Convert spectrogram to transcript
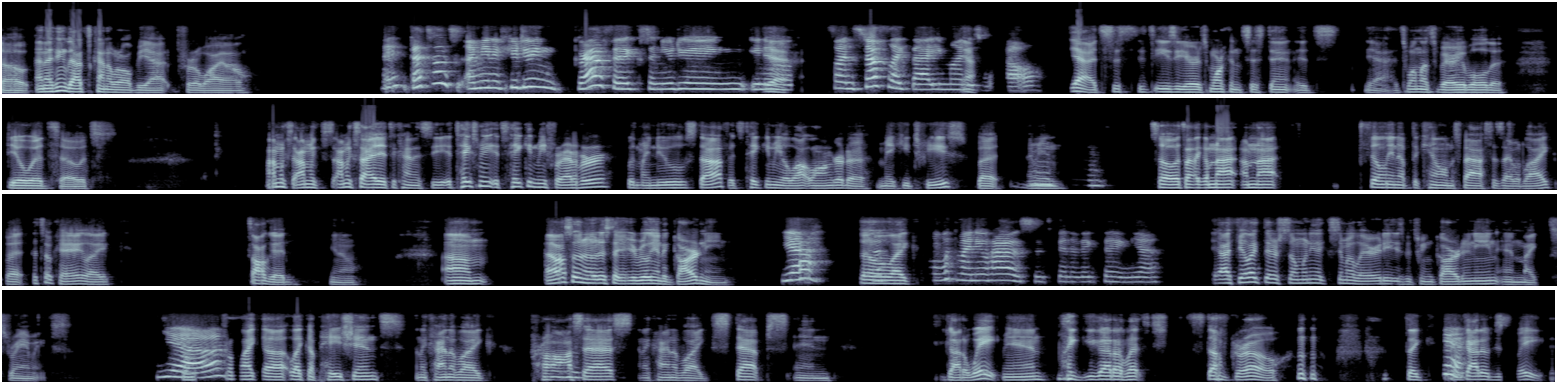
So, and I think that's kind of where I'll be at for a while. That sounds. I mean, if you're doing graphics and you're doing, you know, Yeah. fun stuff like that, you might Yeah. as well. Yeah, it's just, it's easier, it's more consistent. It's, yeah, it's one less variable to deal with. So it's, I'm ex- I'm ex- I'm excited to kind of see. It takes me it's taken me forever with my new stuff. It's taking me a lot longer to make each piece, but I mean, Mhm. so it's like I'm not I'm not filling up the kiln as fast as I would like, but it's okay. Like it's all good, you know. Um, I also noticed that you're really into gardening. Yeah. So like with my new house, it's been a big thing. Yeah. I feel like there's so many like similarities between gardening and like ceramics. Yeah. from like a like a patience and a kind of like process and a kind of like steps and you gotta wait man like you gotta let stuff grow it's like Yeah. you gotta just wait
